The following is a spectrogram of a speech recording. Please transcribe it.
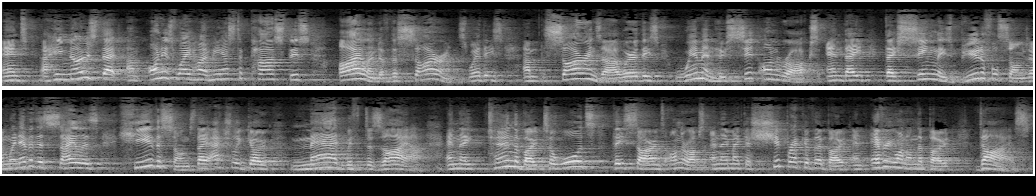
And uh, he knows that um, on his way home, he has to pass this island of the sirens, where these um, sirens are, where these women who sit on rocks and they, they sing these beautiful songs. And whenever the sailors hear the songs, they actually go mad with desire. And they turn the boat towards these sirens on the rocks and they make a shipwreck of their boat, and everyone on the boat dies.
